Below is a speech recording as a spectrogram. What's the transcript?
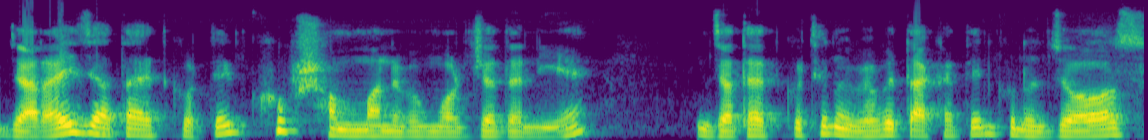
যারাই যাতায়াত করতেন, খুব সম্মান এবং মর্যাদা নিয়ে যাতায়াত করতেন। ওইভাবে তাকাতেন, কোনো জজ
